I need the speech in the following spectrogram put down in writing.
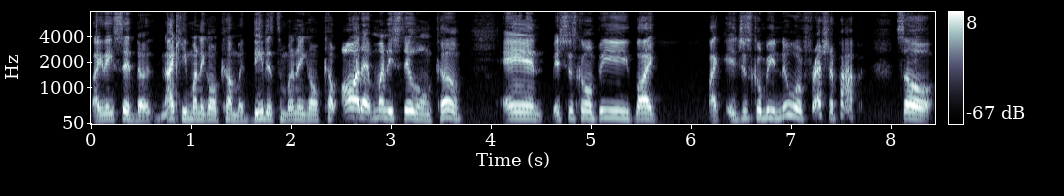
like they said, the Nike money going to come, Adidas money going to come, all that money still going to come, and it's just going to be like like it's just going to be new and fresh and popping. So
